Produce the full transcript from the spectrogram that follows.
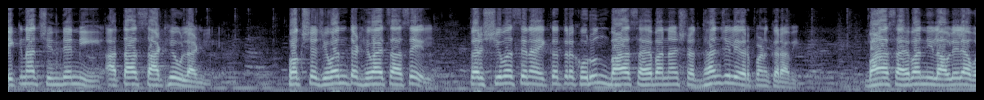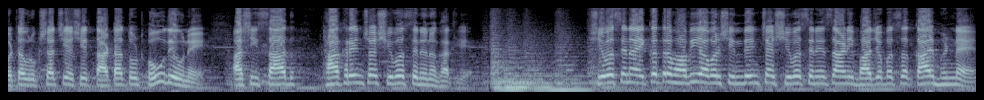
एकनाथ शिंदेंनी आता साठी ओलांडली. पक्ष जिवंत ठेवायचा असेल तर शिवसेना एकत्र करून बाळासाहेबांना श्रद्धांजली अर्पण करावी. बाळासाहेबांनी लावलेल्या वटवृक्षाची अशी ताटातोट होऊ देऊ नये अशी साध ठाकरेंच्या शिवसेनेनं घातली आहे. शिवसेना एकत्र व्हावी यावर शिंदेच्या शिवसेनेचं आणि भाजपचं काय म्हणणं आहे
